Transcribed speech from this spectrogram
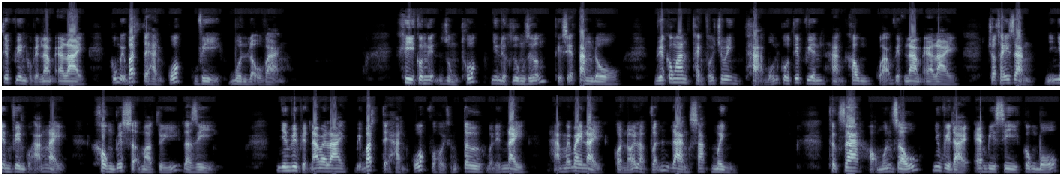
tiếp viên của Vietnam Airlines cũng bị bắt tại Hàn Quốc vì buôn lậu vàng. Khi con nghiện dùng thuốc nhưng được dung dưỡng thì sẽ tăng đồ. Việc công an thành phố Hồ Chí Minh thả bốn cô tiếp viên hàng không của hãng Vietnam Airlines cho thấy rằng những nhân viên của hãng này không biết sợ ma túy là gì. Nhân viên Vietnam Airlines bị bắt tại Hàn Quốc vào hồi tháng 4 và đến nay hãng máy bay này còn nói là vẫn đang xác minh. Thực ra họ muốn giấu, nhưng vì đài NBC công bố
